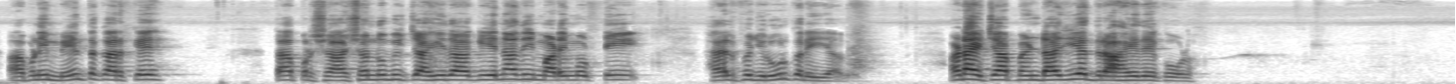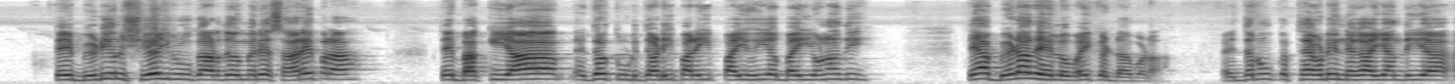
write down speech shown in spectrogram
ਆਪਣੀ ਮਿਹਨਤ ਕਰਕੇ ਤਾਂ ਪ੍ਰਸ਼ਾਸਨ ਨੂੰ ਵੀ ਚਾਹੀਦਾ ਕਿ ਇਹਨਾਂ ਦੀ ਮਾੜੀ ਮੋਟੀ ਹੈਲਪ ਜ਼ਰੂਰ ਕਰੀ ਜਾਵੇ। ਅੜਾਈਚਾ ਪਿੰਡ ਆ ਜੀ, ਇਹ ਦਰਾਹੇ ਦੇ ਕੋਲ। ਤੇ ਵੀਡੀਓ ਨੂੰ ਸ਼ੇਅਰ ਜ਼ਰੂਰ ਕਰ ਦਿਓ ਮੇਰੇ ਸਾਰੇ ਭਰਾ। ਤੇ ਬਾਕੀ ਆ ਇੱਧਰ ਤੂੜੀ ਦਾੜੀ ਪਾਈ ਪਾਈ ਹੋਈ ਆ ਬਾਈ ਉਹਨਾਂ ਦੀ। ਤੇ ਆ ਵਿਹੜਾ ਦੇਖ ਲਓ ਬਾਈ ਕਿੱਡਾ ਬੜਾ। ਇੱਧਰ ਨੂੰ ਕਿੱਥੇ ਥੋੜੀ ਨਿਗਾਹ ਜਾਂਦੀ ਆ।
